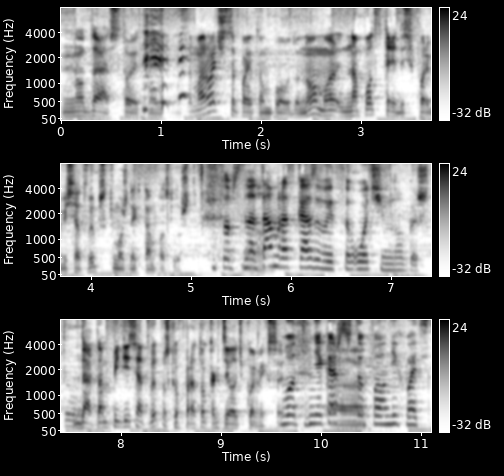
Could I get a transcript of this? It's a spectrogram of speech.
Ну да, стоит, наверное, заморочиться по этому поводу, но на подстере до сих пор висят выпуски, можно их там послушать. Собственно, там рассказывается очень много что. Да, там 50 выпусков про то, как делать комиксы. Вот, мне кажется, А. что вполне хватит.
